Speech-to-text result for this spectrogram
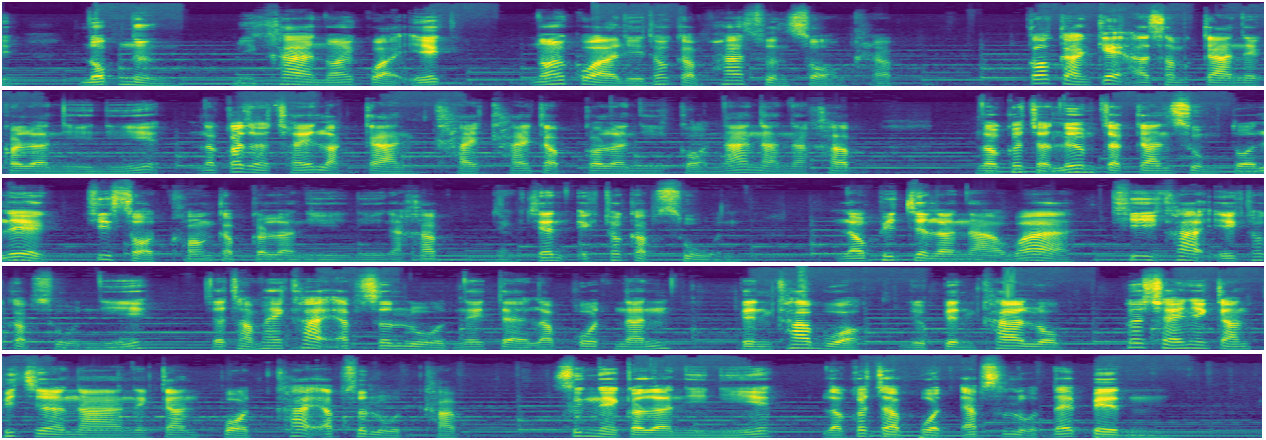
ลบ1มีค่าน้อยกว่า x น้อยกว่าหรือเท่ากับ5ส่วน2ครับ ก็การแก้อสมการในกรณีนี้เราก็จะใช้หลักการคล้ายๆ กับกรณีก่อนหน้านั้นนะครับ เราก็จะเริ่มจากการสุ่มตัวเลขที่สอดคล้องกับกรณีนี้นะครับ อย่างเช่น x เท่ากับ 0 แล้วพิจารณาว่าที่ค่า x เท่ากับ 0 นี้ จะทำให้ค่า absolute ในแต่ละพจน์นั้น เป็นค่าบวกหรือเป็นค่าลบ เพื่อใช้ในการพิจารณาในการปลดค่า absolute ครับ ซึ่งในกรณีนี้เราก็จะปลด absolute ได้เป็น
